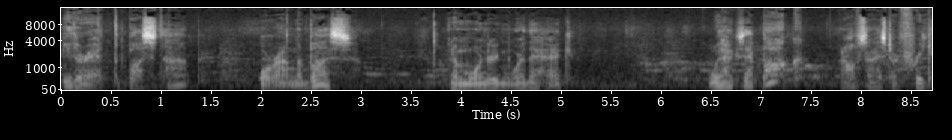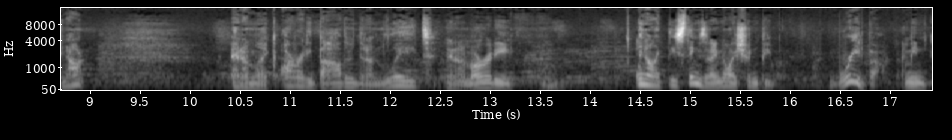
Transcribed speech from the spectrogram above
either at the bus stop or on the bus. And I'm wondering where the heck, where the heck is that book? And all of a sudden I start freaking out. And I'm like already bothered that I'm late and I'm already, you know, like these things that I know I shouldn't be worried about. I mean,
